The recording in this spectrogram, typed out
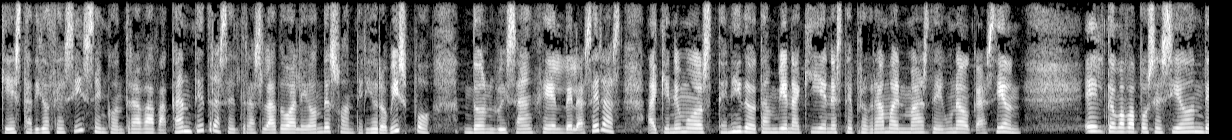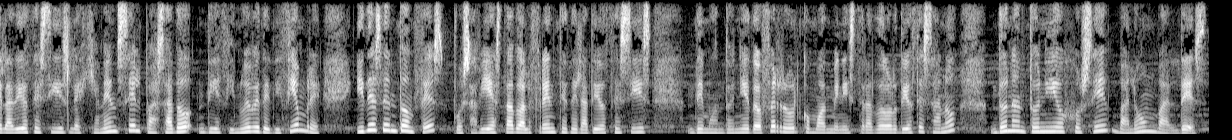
que esta diócesis se encontraba vacante tras el traslado a León de su anterior obispo, don Luis Ángel de las Heras, a quien hemos tenido también aquí en este programa en más de una ocasión. Él tomaba posesión de la diócesis legionense el pasado 19 de diciembre y desde entonces pues había estado al frente de la diócesis de Mondoñedo Ferrol como administrador diocesano don Antonio José Balón Valdés.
